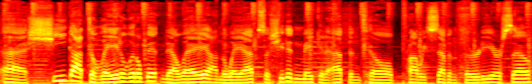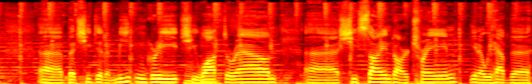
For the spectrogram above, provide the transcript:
uh, she got delayed a little bit in LA on the way up, so she didn't make it up until probably 7:30 or so. Uh, but she did a meet and greet. She walked around. Uh, she signed our train. You know, we have the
